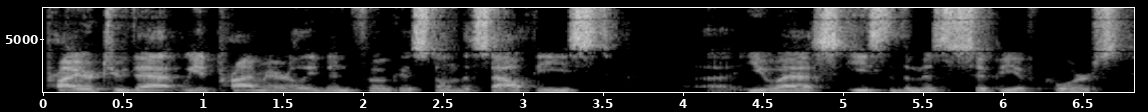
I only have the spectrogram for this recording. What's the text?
Prior to that, we had primarily been focused on the Southeast uh, US, east of the Mississippi, of course.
